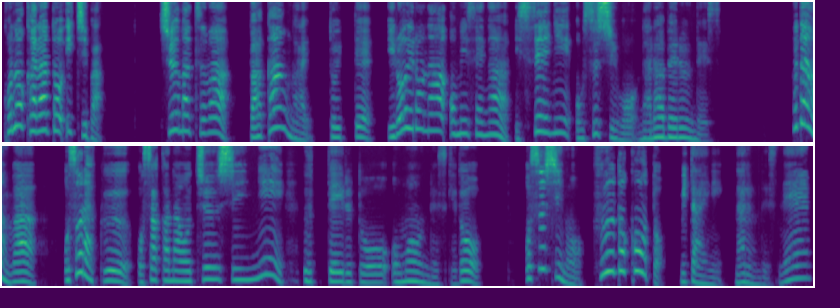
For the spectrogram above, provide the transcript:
この唐戸市場。週末は馬館街といって、いろいろなお店が一斉にお寿司を並べるんです。普段はおそらくお魚を中心に売っていると思うんですけど、お寿司のフードコートみたいになるんですね。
